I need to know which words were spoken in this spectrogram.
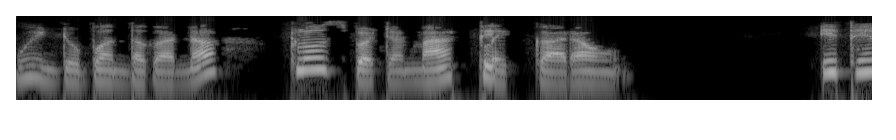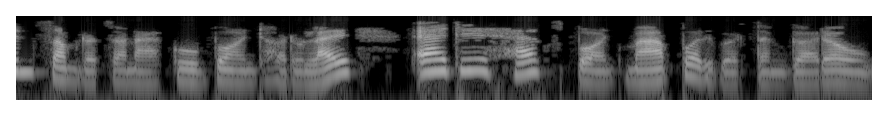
विन्डो बन्द गर्न क्लोज बटनमा क्लिक गरौँ। इथेन संरचनाको बन्डहरुलाई एड a हाश बन्डमा परिवर्तन गरौँ।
